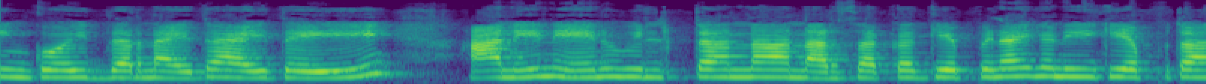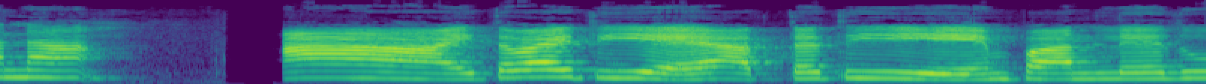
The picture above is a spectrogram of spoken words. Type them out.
ఇంకో ఇద్దరిని అయితే అవుతాయి అని నేను పిలుస్తానా నర్సక్క చెప్పినా ఇక నీకు చెప్తానా ఆ అయితవైతీయే అత్తతి ఏం పని లేదు.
